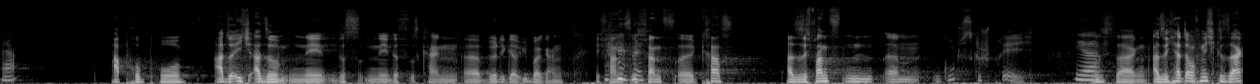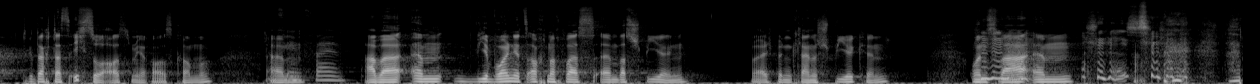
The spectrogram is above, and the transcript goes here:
Ja. Apropos, also ich, also nee, das, nee, das ist kein äh, würdiger Übergang. Ich fand's, ich fand's äh, krass. Also ich fand's ein, ähm, ein gutes Gespräch, Ja, muss ich sagen. Also ich hätte auch nicht gesagt, gedacht, dass ich so aus mir rauskomme. auf jeden Ähm, Fall. aber ähm, wir wollen jetzt auch noch was, ähm, was spielen, weil ich bin ein kleines Spielkind. Und zwar ähm, hat,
